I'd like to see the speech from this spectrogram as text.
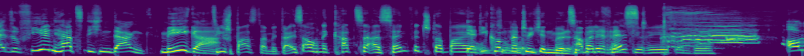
Also vielen herzlichen Dank. Mega. Viel Spaß damit. Da ist auch eine Katze als Sandwich dabei. Ja, die kommt so natürlich in Müll, aber der Rest- und so. Oh,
